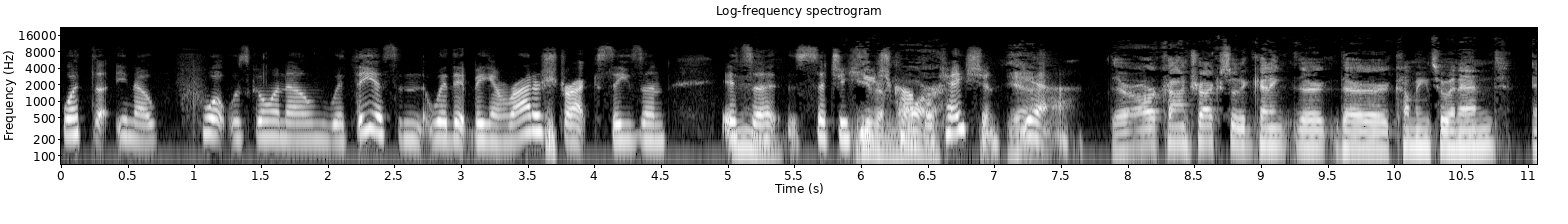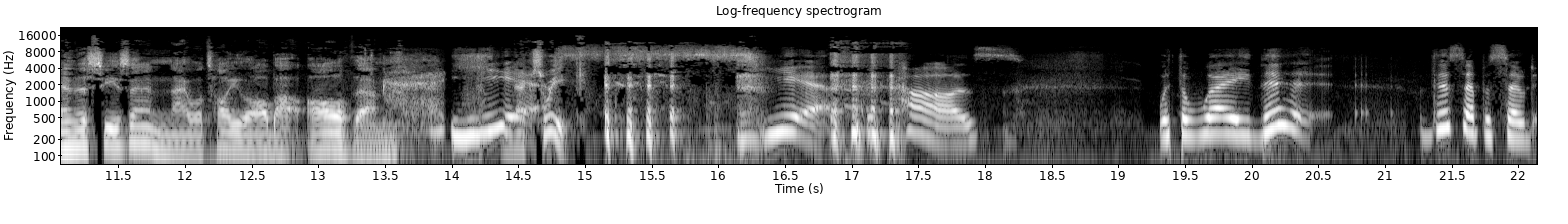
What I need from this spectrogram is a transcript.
what the you know what was going on with this, and with it being writer strike season, it's a such a huge Hmm. Even complication. Yeah. yeah. There are contracts that are getting they're they're coming to an end in this season, and I will tell you all about all of them Yes. next week. yes, because with the way this this episode,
